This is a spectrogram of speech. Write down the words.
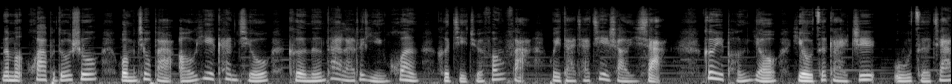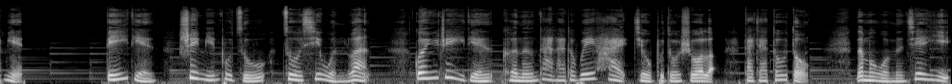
那么话不多说，我们就把熬夜看球可能带来的隐患和解决方法为大家介绍一下。各位朋友有则改之，无则加勉。第一点，睡眠不足，作息紊乱。关于这一点可能带来的危害就不多说了，大家都懂。那么我们建议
